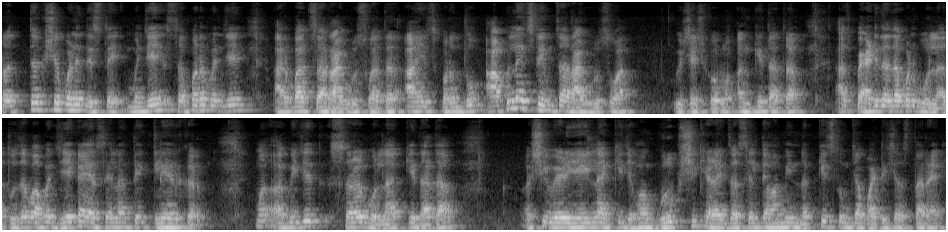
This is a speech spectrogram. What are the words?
प्रत्यक्षपणे दिसते. म्हणजे सफर म्हणजे अरबाजचा रागरुसवा तर आहेच परंतु आपल्याच टीमचा रागरुसवा. विशेष करून अंकिताचा. आज पॅडी दादा पण बोलला तुझं बाबा जे काही असेल ना ते क्लिअर कर. मग अभिजित सरळ बोलला की दादा अशी वेळ येईल ना की जेव्हा ग्रुपशी खेळायचं असेल तेव्हा मी नक्कीच तुमच्या पाठीशी असणार आहे.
